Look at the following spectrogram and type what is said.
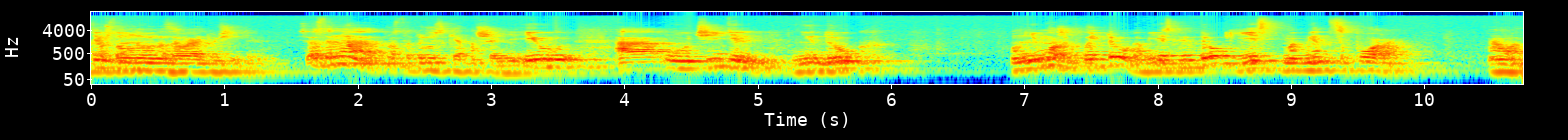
тем, что он его называет учителем. Все остальное просто дружеские отношения. И у- а учитель не друг. Он не может быть другом. Если друг, есть момент спора. Вот.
